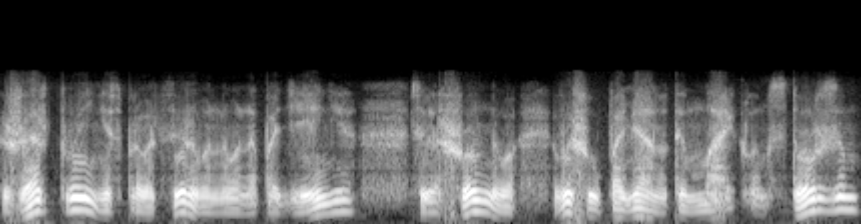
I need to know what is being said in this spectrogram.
жертвой неспровоцированного нападения, совершенного вышеупомянутым Майклом Сторзом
